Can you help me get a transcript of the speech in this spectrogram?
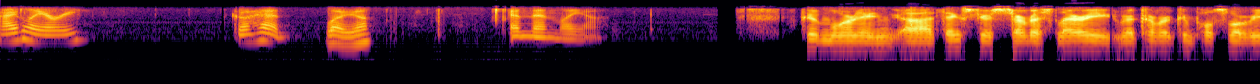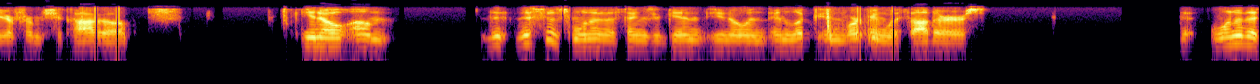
Hi larry. Go ahead. Leah. And then leah Good morning. Uh, thanks for your service, Larry, recovered compulsive reader from Chicago. You know, um, th- this is one of the things again. You know, in, in look in working with others, th- one of the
